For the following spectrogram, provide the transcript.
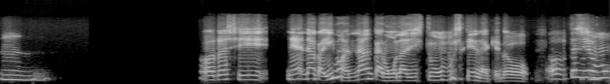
うん。私、ね、なんか今何回も同じ質問をしてんだけど、私はも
